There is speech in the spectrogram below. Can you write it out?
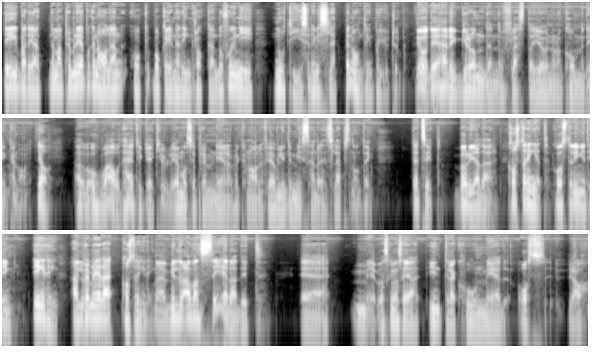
Det är ju bara det att när man prenumererar på kanalen och bockar i den här ringklockan, då får ju ni notiser när vi släpper någonting på YouTube. Jo, det här är grunden de flesta gör när de kommer till en kanal. Ja. Oh, wow, det här tycker jag är kul. Jag måste prenumerera på kanalen för jag vill ju inte missa när det släpps någonting. That's it. Börja där. Kostar inget. Kostar ingenting. Ingenting. Att Vill prenumerera kostar ingenting. Nej, vill du avancera ditt, eh, vad ska man säga, interaktion med oss, ja,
